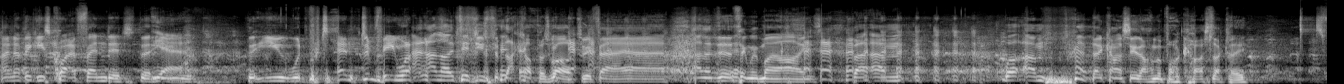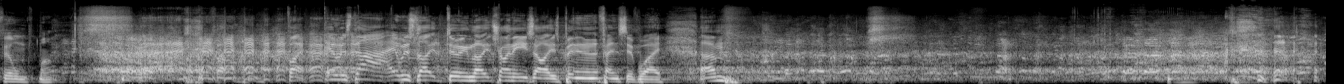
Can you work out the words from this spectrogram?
And I think he's quite offended that, Yeah. you, that you would pretend to be Welsh. and, and I did use to black up as well. To be fair, uh, and I did a thing with my eyes. But um, well, um, they can't see that on the podcast, luckily. it's filmed, Mark. Fine. It was that. It was like doing like Chinese eyes, but in an offensive way. Um,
